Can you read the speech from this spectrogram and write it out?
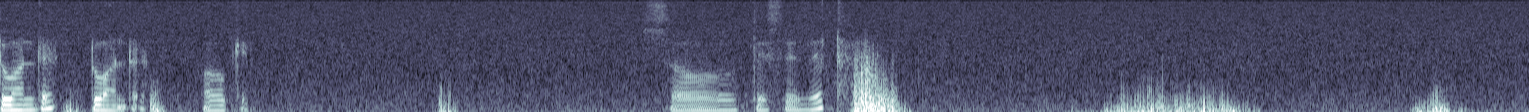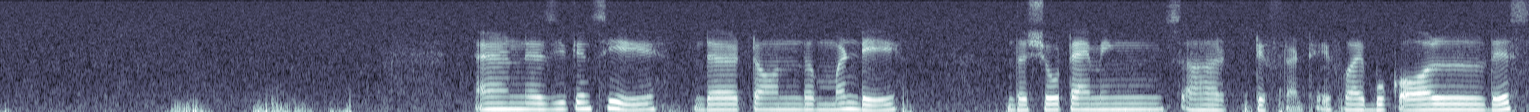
Two hundred, two hundred. Okay. So this is it. and as you can see that on the Monday the show timings are different if I book all this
